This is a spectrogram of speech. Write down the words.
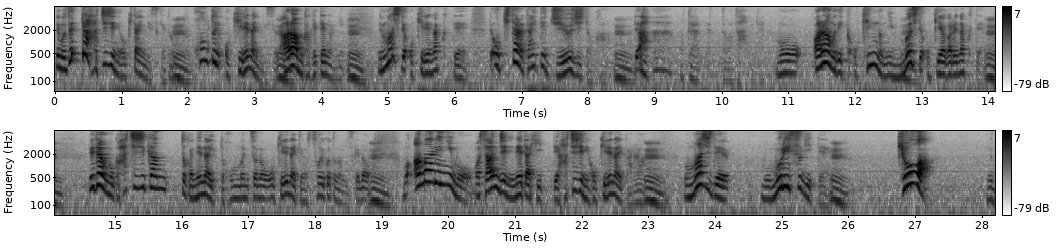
でも絶対8時に起きたいんですけど、うん。本当に起きれないんですよ、うん。アラームかけてんのに。うん。でマジで起きれなくてで起きたら大体10時とか。うん。であまたやったまたみたいな。もうアラームで一回起きんのにマジで起き上がれなくて、うんで多分僕8時間とか寝ないとほんまにその起きれないっていうのはそういうことなんですけど、うん。もうあまりにも、まあ、3時に寝た日って8時に起きれないから、うん。もうマジでもう無理すぎて、うん。今日はもう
